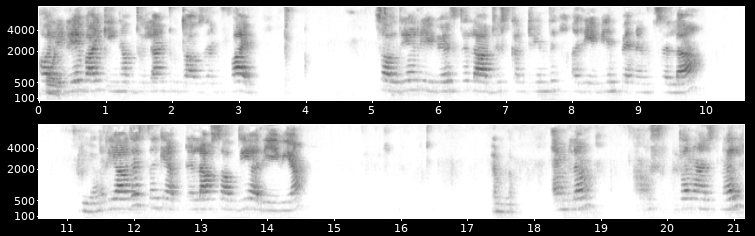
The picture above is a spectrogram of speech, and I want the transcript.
Holiday by King Abdullah in 2005. Saudi Arabia is the largest country in the Arabian Peninsula. Riyadh. Riyadh is the capital of Saudi Arabia. Emblem. emblem the national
